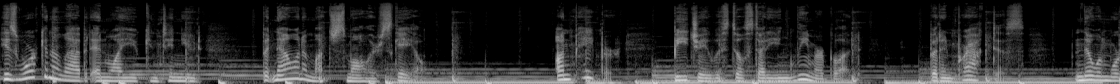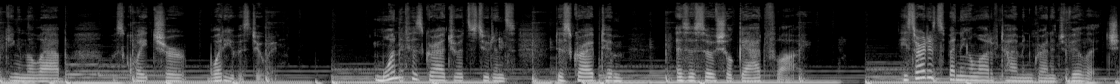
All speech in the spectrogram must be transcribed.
His work in the lab at NYU continued, but now on a much smaller scale. On paper, BJ was still studying lemur blood, but in practice, no one working in the lab was quite sure what he was doing. One of his graduate students described him as a social gadfly he started spending a lot of time in Greenwich Village,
